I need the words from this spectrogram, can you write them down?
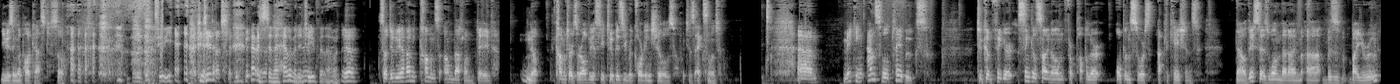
using a podcast. So he did too, yeah. he did actually. that was a hell of an yeah. achievement. That one. Yeah. So, did we have any comments on that one, Dave? No commenters are obviously too busy recording shows, which is excellent. Um, making Ansible playbooks to configure single sign on for popular open source applications. Now, this is one that I'm, uh, this is by Jeroen,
